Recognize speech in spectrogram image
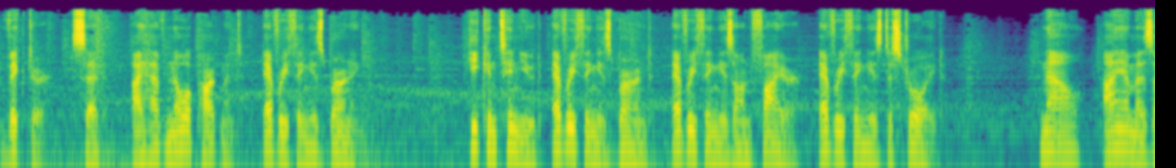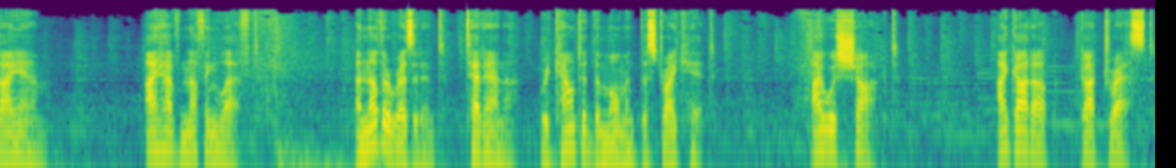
Victor, said, I have no apartment, everything is burning. He continued, everything is burned, everything is on fire, everything is destroyed. Now, I am as I am. I have nothing left. Another resident, Tedana, recounted the moment the strike hit. I was shocked. I got up, got dressed.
